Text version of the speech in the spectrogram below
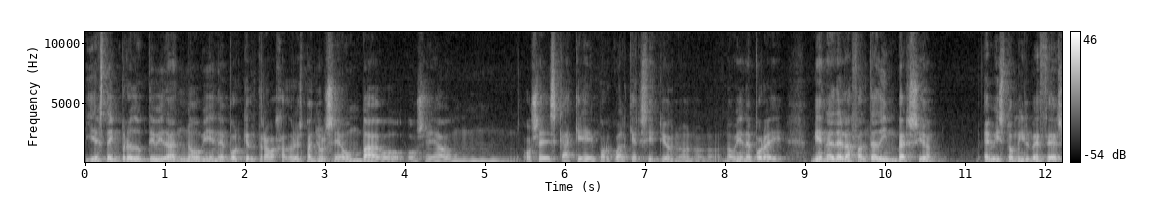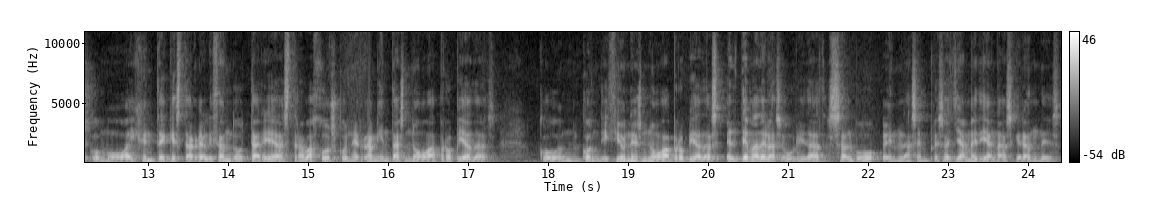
Y esta improductividad no viene porque el trabajador español sea un vago o sea un o se escaquee por cualquier sitio, no, no, no, no viene por ahí. Viene de la falta de inversión he visto mil veces cómo hay gente que está realizando tareas, trabajos con herramientas no apropiadas, con condiciones no apropiadas. El tema de la seguridad, salvo en las empresas ya medianas grandes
